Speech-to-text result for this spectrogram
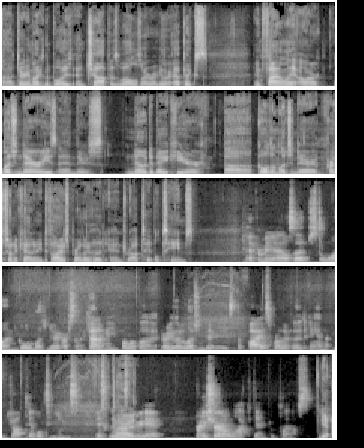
Uh, Dirty Mike and the Boys and Chop, as well as our regular epics. And finally, our legendaries, and there's no debate here. Uh, Golden Legendary, Hearthstone Academy, Defias Brotherhood, and Drop Table teams. Yeah, for me, I also have just the one Golden Legendary Hearthstone Academy, followed by regular Legendaries, Defias Brotherhood, and the Drop Table teams. Basically, these right. three I'm pretty sure are locked in for the playoffs. Yeah.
